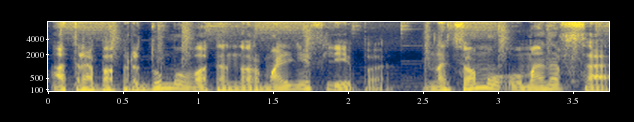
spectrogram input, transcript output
а треба придумувати нормальні фліпи. На цьому у мене все.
